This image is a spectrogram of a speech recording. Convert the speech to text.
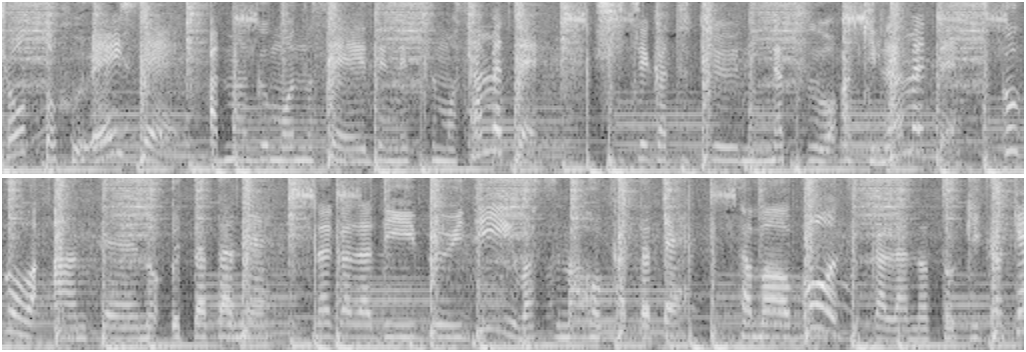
ちょっと不衛生雨雲のせいで熱も冷めて。7月中に夏を諦めて。午後は安定の歌だね。ながら DVD はスマホ片手。サマーウォーズからの時かけ。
